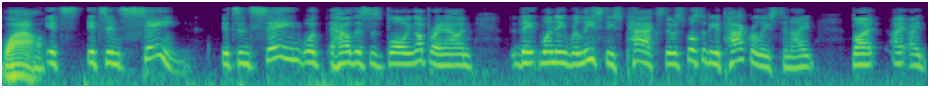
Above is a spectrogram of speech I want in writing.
Wow. It's it's insane. It's insane what how this is blowing up right now. And they when they released these packs, there was supposed to be a pack release tonight, but I I,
